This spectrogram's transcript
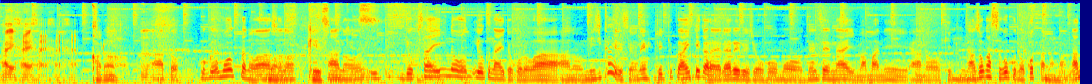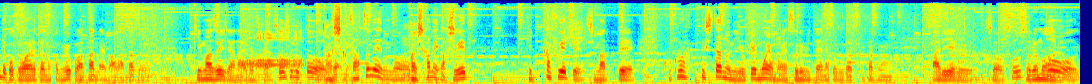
はいはいはいはいはい。から、うん。あと僕思ったのは、まあそのケースあのい玉砕の良くないところはあの短いですよね、結局相手から得られる情報も全然ないままにあの結うん。局謎がすごく残ったまま、うん。なんで断られたのかもよく分かんないまま多分気まずいじゃないですか。そうすると雑念の種が増え結果増えてしまって告白したのに余計モヤモヤするみたいなことだって多分ありえる。そうそうすると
